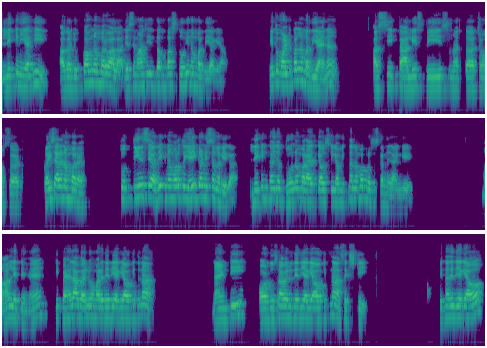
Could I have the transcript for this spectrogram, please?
लेकिन यही, अगर जो कम नंबर वाला, जैसे मान लीजिए बस दो ही नंबर दिया गया। ये तो मल्टीपल नंबर दिया है ना? अस्सी, इकतालीस, बीस, उनहत्तर, चौसठ, कई सारे नंबर है। तो तीन से अधिक नंबर हो तो यही कंडीशन लगेगा। लेकिन कहीं जब दो नंबर आए तो क्या उसके लिए हम इतना लंबा प्रोसेस करने जाएँगे? मान लेते हैं कि पहला वैल्यू हमारे दे दिया गया हो कितना? नाइन्टी और दूसरा वैल्यू दे दिया गया हो कितना? सिक्सटी। कितना दे दिया गया हो?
